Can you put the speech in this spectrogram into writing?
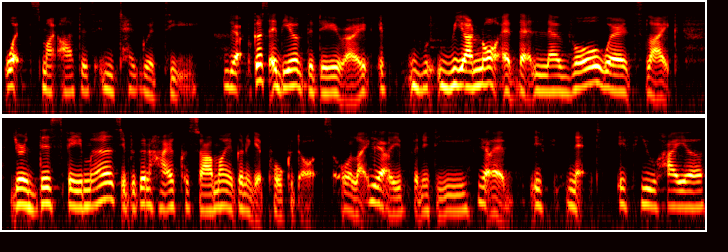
what's my artist integrity? Yeah. Because at the end of the day, right, if w- we are not at that level where it's like you're this famous, if you're gonna hire Kusama, you're gonna get polka dots or like Yeah. the Infinity Yeah. Web. If net, if you hire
